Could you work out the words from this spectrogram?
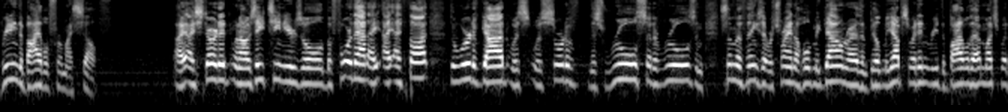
reading the Bible for myself. I, I started when I was 18 years old. Before that, I, I, I thought the Word of God was, was sort of this rule, set of rules, and some of the things that were trying to hold me down rather than build me up, so I didn't read the Bible that much. But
